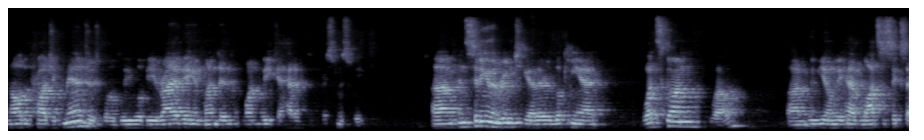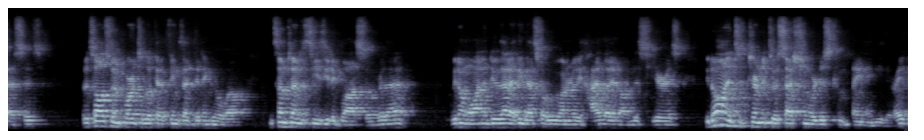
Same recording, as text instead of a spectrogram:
and all the project managers globally will be arriving in London one week ahead of the Christmas week. Um, and sitting in the room together, looking at what's gone well. Um, you know, we have lots of successes, but it's also important to look at things that didn't go well and sometimes it's easy to gloss over that. We don't want to do that. I think that's what we want to really highlight on this year is we don't want it to turn into a session where we're just complaining either, right?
